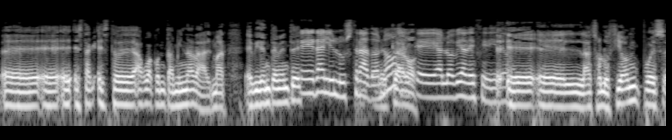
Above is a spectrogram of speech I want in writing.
eh, eh, esta, este agua contaminada al mar. Evidentemente, era el ilustrado, ¿no? Eh, claro. El que lo había decidido. eh, la solución, pues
